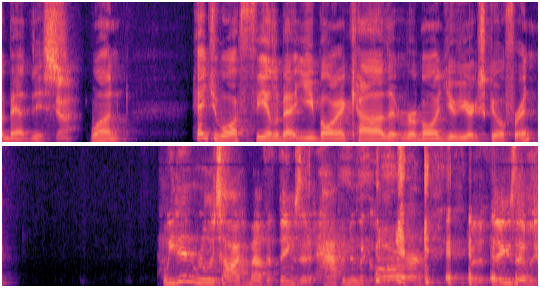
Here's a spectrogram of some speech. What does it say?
about this. Yeah. One, how'd your wife feel about you buying a car that reminded you of your ex girlfriend? We didn't really talk about the things that had happened in the car or the things that,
